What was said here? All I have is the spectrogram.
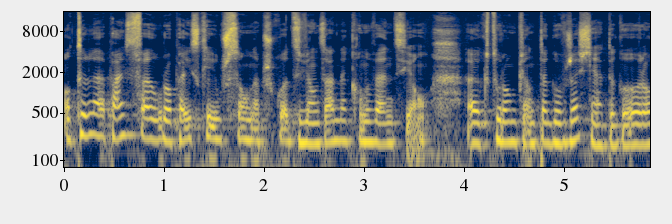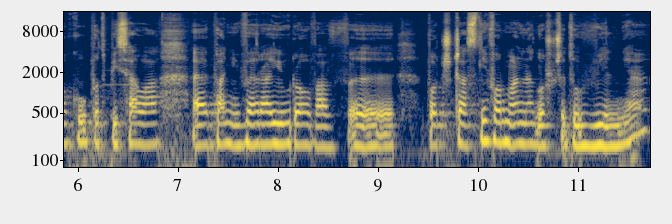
o tyle państwa europejskie już są na przykład związane konwencją, e, którą 5 września tego roku podpisała e, pani Vera Jurowa w, e, podczas nieformalnego szczytu w Wilnie.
